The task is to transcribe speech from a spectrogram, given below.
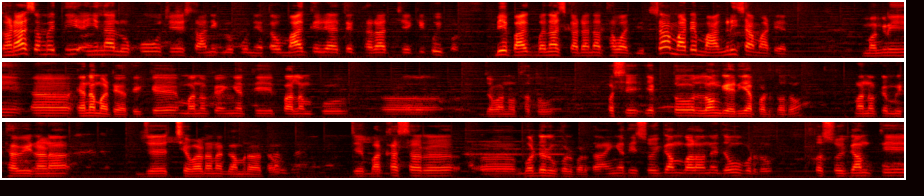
ઘણા સમયથી અહીંના લોકો છે સ્થાનિક લોકો નેતાઓ માંગ કરી રહ્યા હતા કે થરાદ છે કે કોઈ પણ બે ભાગ બનાસકાંઠાના થવા જોઈએ. શા માટે માંગણી શા માટે હતી? માગણી એના માટે હતી કે માનો કે અહીંયાથી પાલનપુર અ, જવાનું થતું. પછી એક તો લોંગ એરિયા પડતો હતો. માનો કે મીઠાવી રાણા જે છેવાડાના ગામડા હતા, જે બાખાસર બોર્ડર ઉપર પડતા. અહીંયાથી સોયગામવાળાને જવું પડતું. તો સોયગામથી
